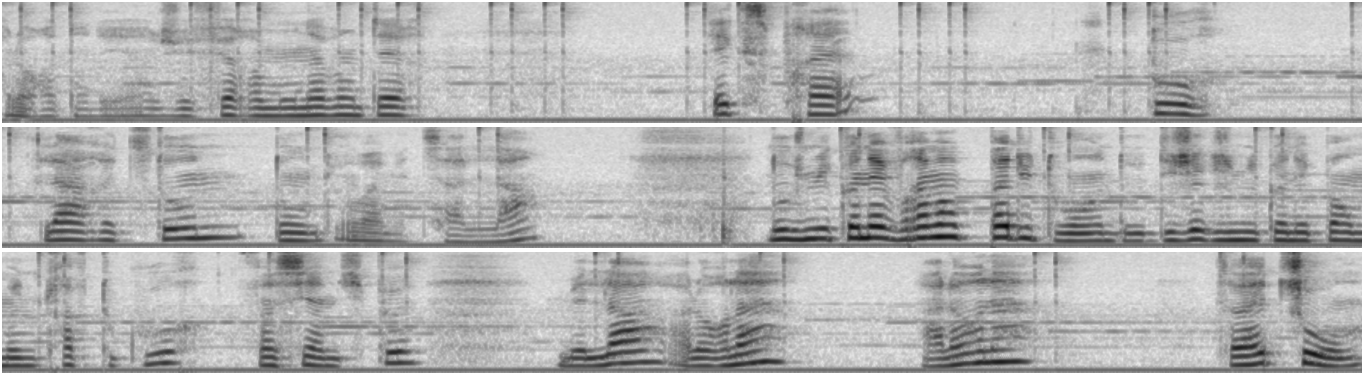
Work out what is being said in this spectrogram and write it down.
Euh, alors, attendez, hein, je vais faire mon inventaire exprès pour la redstone. Donc on va mettre ça là. Donc je m'y connais vraiment pas du tout. Hein. déjà que je m'y connais pas en Minecraft tout court. Enfin si un petit peu. Mais là, alors là, alors là, ça va être chaud. Hein.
